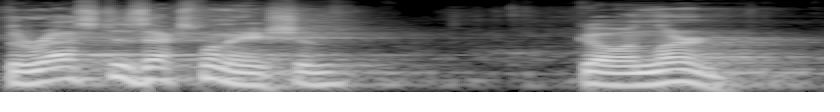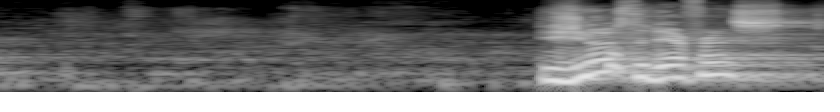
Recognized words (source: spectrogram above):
The rest is explanation. Go and learn. Did you notice the difference?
